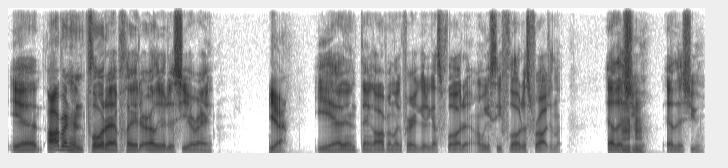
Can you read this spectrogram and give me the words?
Yeah, Auburn and Florida have played earlier this year, right? Yeah, Yeah, I didn't think Auburn looked very good against Florida, and we see Florida's fraudulent. LSU, Mhm. LSU,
